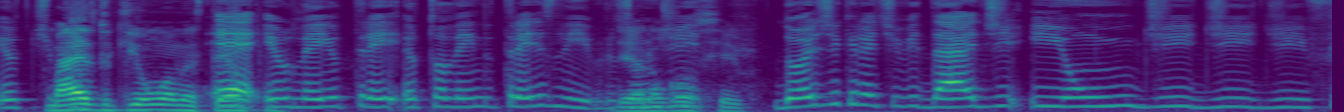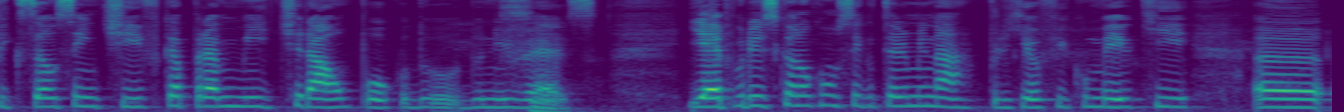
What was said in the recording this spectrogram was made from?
Eu, tipo, mais do que um ao mesmo É, tempo. eu leio três. Eu tô lendo três livros. Eu um não de, consigo. Dois de criatividade e um de, de, de ficção científica pra me tirar um pouco do, do universo. E é por isso que eu não consigo terminar, porque eu fico meio que ah,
